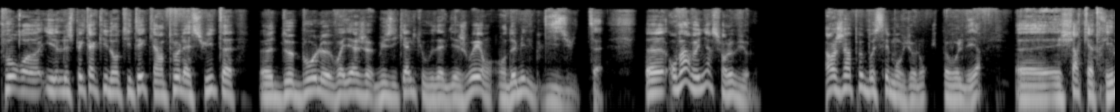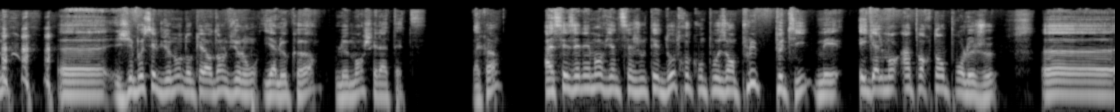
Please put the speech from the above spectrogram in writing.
pour euh, le spectacle Identité qui est un peu la suite euh, de Beau, le voyage musical que vous aviez joué en, en 2018. Euh, on va revenir sur le violon. Alors j'ai un peu bossé mon violon, je peux vous le dire, euh, et chère Catherine. euh, j'ai bossé le violon, donc alors dans le violon, il y a le corps, le manche et la tête. D'accord? À ces éléments viennent s'ajouter d'autres composants plus petits, mais également importants pour le jeu. Euh,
